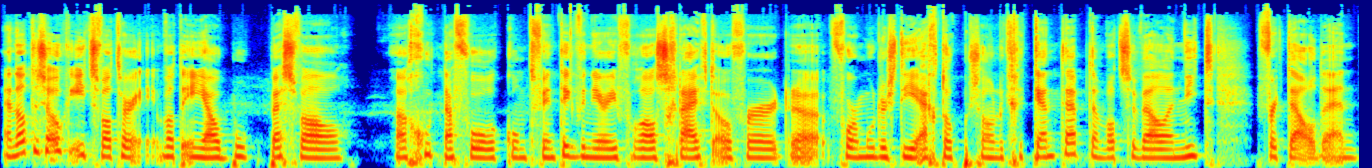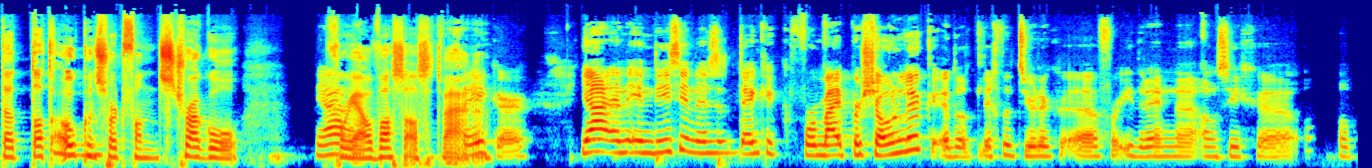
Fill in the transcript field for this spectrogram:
En dat is ook iets wat, er, wat in jouw boek best wel uh, goed naar voren komt, vind ik. Wanneer je vooral schrijft over de voormoeders die je echt ook persoonlijk gekend hebt. En wat ze wel en niet vertelden. En dat dat ook een mhm. soort van struggle ja, voor jou was, als het ware. Zeker. Ja, en in die zin is het denk ik voor mij persoonlijk, en dat ligt natuurlijk uh, voor iedereen uh, aan zich op,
